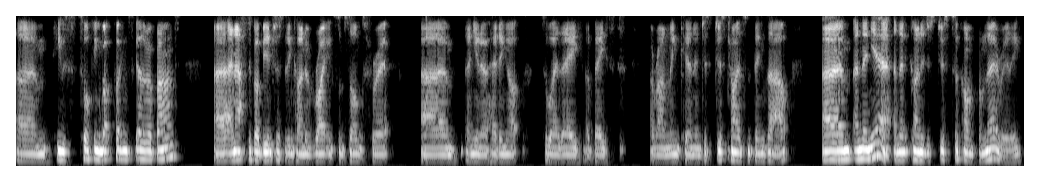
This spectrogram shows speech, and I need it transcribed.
um, he was talking about putting together a band, uh, and asked if I'd be interested in kind of writing some songs for it, um, and you know, heading up to where they are based around Lincoln, and just just trying some things out. Um, and then yeah, and then it kind of just just took on from there really.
